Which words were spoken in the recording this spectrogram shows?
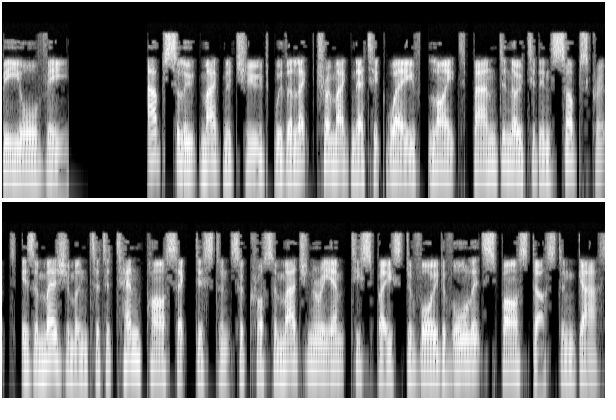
B or V. Absolute magnitude with electromagnetic wave, light band denoted in subscript is a measurement at a 10 parsec distance across imaginary empty space devoid of all its sparse dust and gas.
